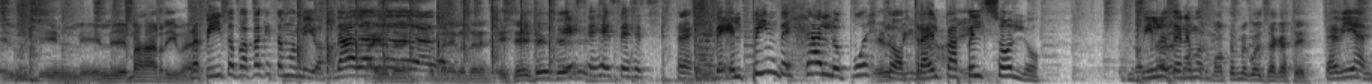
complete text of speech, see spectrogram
el- el- el de más arriba. ¿eh? Rapidito, papá, que estamos en vivo. Da, da, Ahí lo da, tenés, da, lo da. tenés, lo tenés. Ese, ese, ese. Ese es, ese es, ese. Trae. De- el pin déjalo puesto. El pin Trae el ahí. papel solo. El pin lo tenemos. Mostrame cuál sacaste. Está bien.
